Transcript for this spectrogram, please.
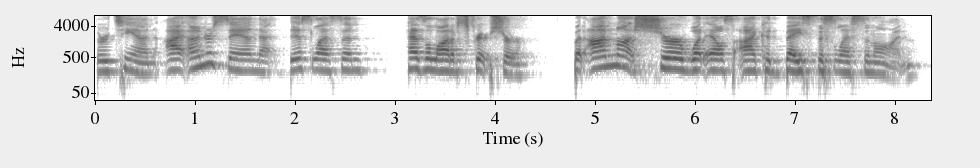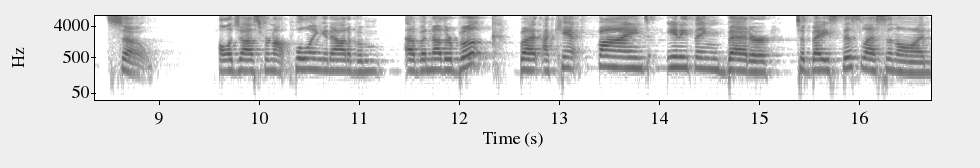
through 10. I understand that this lesson has a lot of scripture, but I'm not sure what else I could base this lesson on. So, apologize for not pulling it out of, a, of another book but I can't find anything better to base this lesson on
